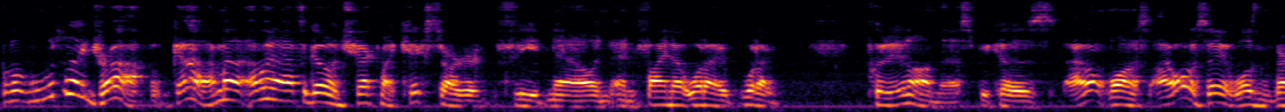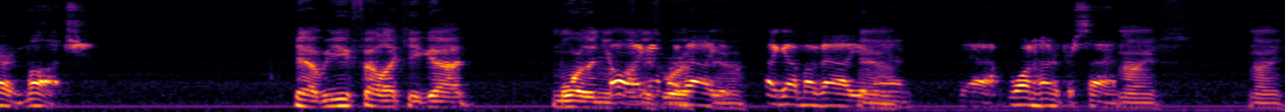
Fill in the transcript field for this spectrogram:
What, what did I drop? God, I'm gonna I'm gonna have to go and check my Kickstarter feed now and, and find out what I what I put in on this because I don't want to. I want to say it wasn't very much. Yeah, but you felt like you got more than your oh, I got my worth. value. Yeah. I got my value, Yeah. man. Yeah, one hundred percent. Nice, nice.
